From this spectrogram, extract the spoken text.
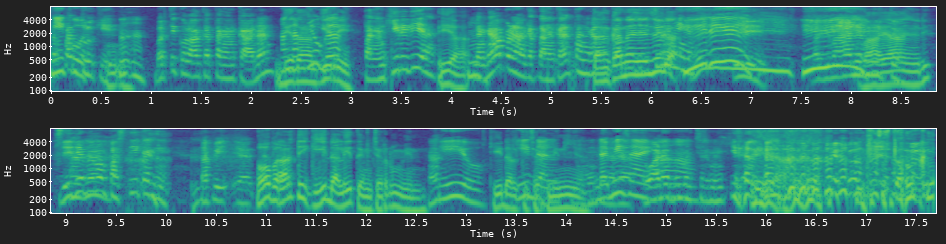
Ngikut. terpantul ki. Berarti kalau angkat tangan kanan, Dia Angkat tangan juga. kiri. tangan kiri dia. Iya. Nah, ngapa angkat tangan kanan? Tangan, Tangan kanan kanannya juga. dicermin. Iya. Bagaimana gitu? Bahayanya di. Jadi dia memang pastikan nih. Tapi ya Oh berarti kidal itu yang cermin. Hah? Iyo. Kidal ki cerminnya. Nggak bisa Oh, ada ya. memang cermin kita. Iya. Setahuku.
